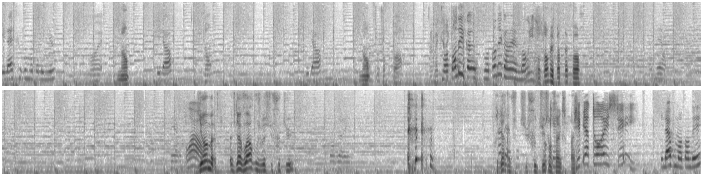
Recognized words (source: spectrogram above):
Et là, est-ce que vous m'entendez mieux? Ouais. Non, Et là? Non. Et là? Non. Toujours pas. Le mec Vous m'entendez quand même Vous m'entendez quand même, non Oui. T'entends mais pas très fort. Merde. Merde, Waouh. Guillaume, viens voir où je me suis foutu. attends, j'arrive. Regarde Ah, où je me suis foutu sans faire exprès. J'ai bientôt réussi. Et là, vous m'entendez?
